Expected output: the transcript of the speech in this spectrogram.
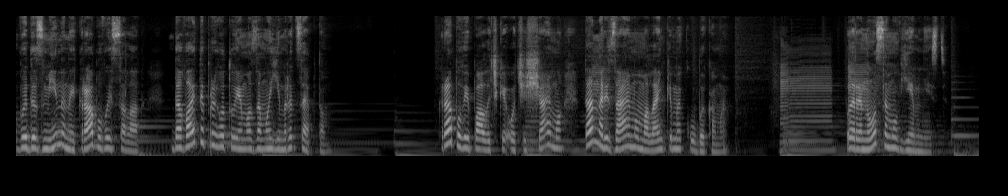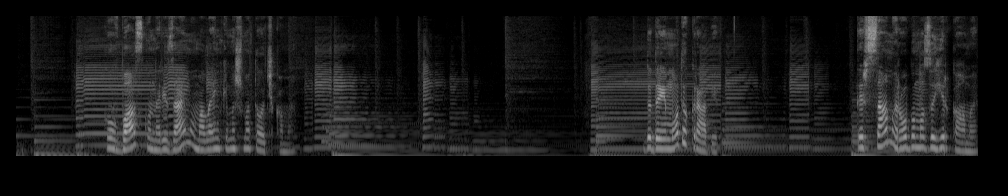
Видозмінений крабовий салат. Давайте приготуємо за моїм рецептом. Крабові палички очищаємо та нарізаємо маленькими кубиками. Переносимо в ємність. Ковбаску нарізаємо маленькими шматочками. Додаємо до крабів. Те ж саме робимо з огірками.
